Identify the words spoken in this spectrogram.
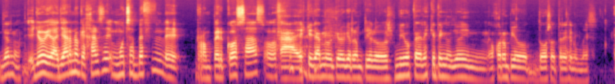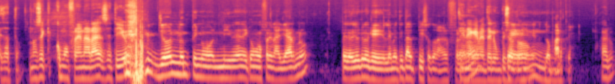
Ya no. Yo, yo he oído a Jarno quejarse muchas veces de romper cosas o... Ah, es que ya no creo que rompió los mismos pedales que tengo yo, en, a lo mejor rompió dos o tres en un mes. Exacto. No sé cómo frenará ese tío. yo no tengo ni idea de cómo frena Yarno, pero yo creo que le mete tal pisotón al freno. Tiene que meterle un que pisotón. Lo parte. Claro.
